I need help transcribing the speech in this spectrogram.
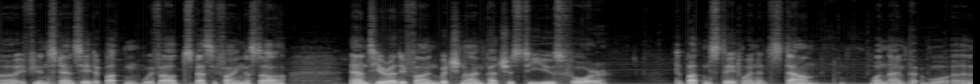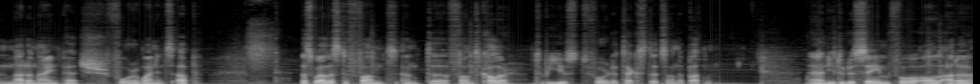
uh, if you instantiate a button without specifying a style. And here I define which nine patches to use for the button state when it's down, one nine another nine patch for when it's up, as well as the font and the font color to be used for the text that's on the button. And you do the same for all other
